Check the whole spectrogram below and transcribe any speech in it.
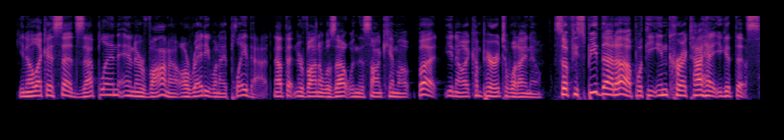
You know, like I said, Zeppelin and Nirvana already when I play that. Not that Nirvana was out when this song came out, but, you know, I compare it to what I know. So if you speed that up with the incorrect hi hat, you get this.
